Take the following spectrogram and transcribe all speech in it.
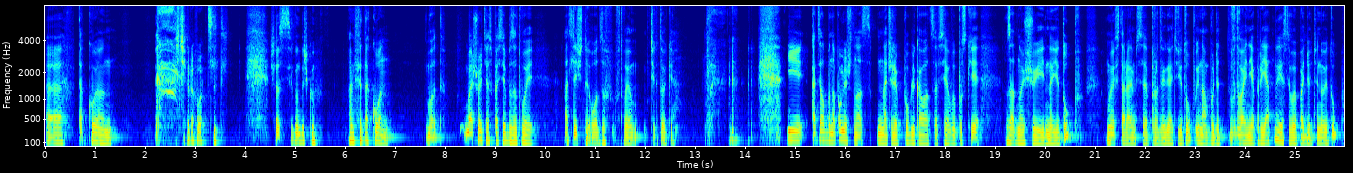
Э, такой он очаровательный. Сейчас, секундочку. Амфетакон. Вот. Большое тебе спасибо за твой отличный отзыв в твоем ТикТоке. И хотел бы напомнить, что у нас начали публиковаться все выпуски заодно еще и на YouTube. Мы стараемся продвигать YouTube, и нам будет вдвойне приятно, если вы пойдете на YouTube.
